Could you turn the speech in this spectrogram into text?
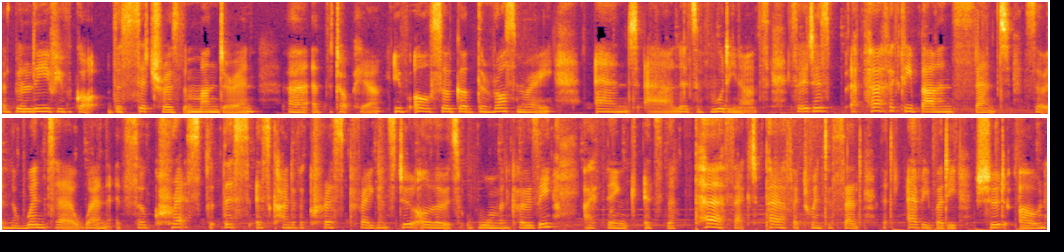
I believe you've got the citrus, the mandarin, uh, at the top here. You've also got the rosemary and uh, loads of woody notes. So it is a perfectly balanced scent. So in the winter when it's so crisp, this is kind of a crisp fragrance too, although it's warm and cozy. I think it's the perfect, perfect winter scent that everybody should own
